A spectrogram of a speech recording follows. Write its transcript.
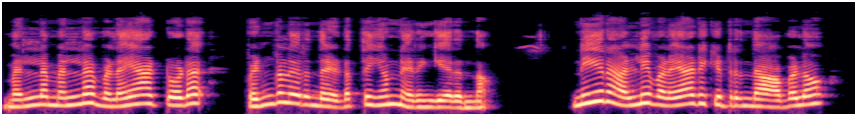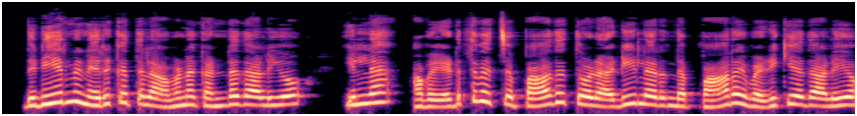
மெல்ல மெல்ல விளையாட்டோட பெண்கள் இருந்த இடத்தையும் நெருங்கியிருந்தான் நீரை அள்ளி விளையாடிக்கிட்டு இருந்த அவளோ திடீர்னு நெருக்கத்தில் அவனை கண்டதாலேயோ இல்லை அவள் எடுத்து வச்ச பாதத்தோட அடியில் இருந்த பாறை வழுக்கியதாலேயோ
